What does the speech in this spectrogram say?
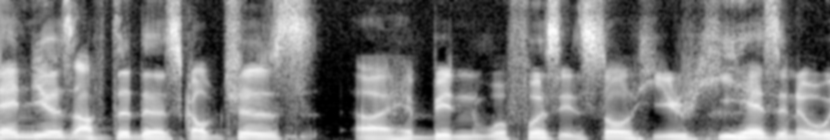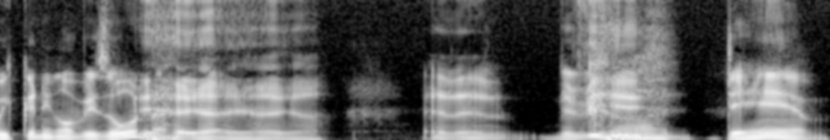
ten years after the sculptures uh, have been were first installed, he he has an awakening of his own. yeah, ah. yeah, yeah, yeah. And then maybe he God damn.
